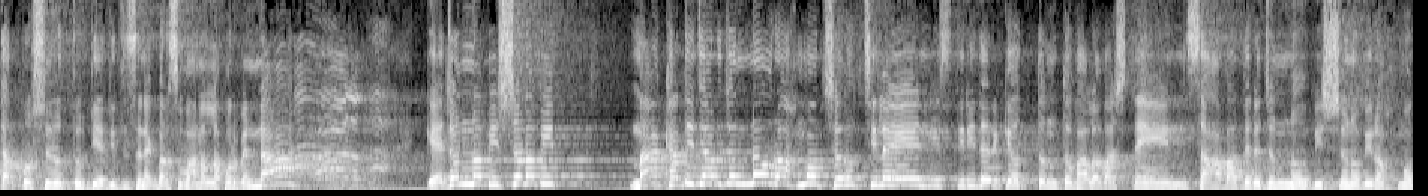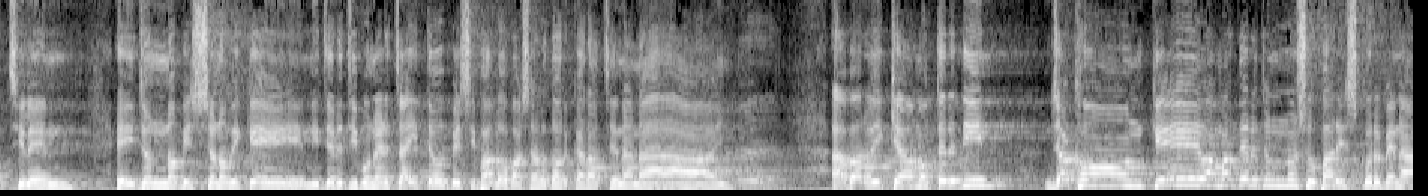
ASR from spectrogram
তার প্রশ্নের উত্তর দিয়ে দিতেছেন। একবার সুবহান আল্লাহ পড়বেন না? এজন্য বিশ্বনবী মা খাদিজার জন্য রহমত স্বরূপ ছিলেন। স্ত্রীদেরকে অত্যন্ত ভালোবাসতেন। সাহাবাদের জন্য বিশ্বনবী রহমত ছিলেন। এই জন্য বিশ্বনবীকে নিজের জীবনের চাইতেও বেশি ভালোবাসার দরকার আছে না নাই? আবার ওই কেয়ামতের দিন যখন কেউ আমাদের জন্য সুপারিশ করবে না,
